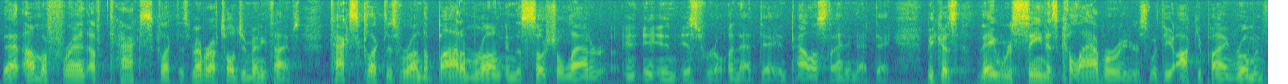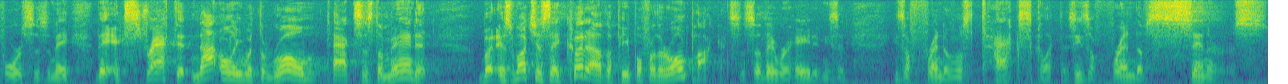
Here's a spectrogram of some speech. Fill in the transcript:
that I'm a friend of tax collectors. Remember, I've told you many times, tax collectors were on the bottom rung in the social ladder in, in, Israel in that day, in Palestine in that day, because they were seen as collaborators with the occupying Roman forces. And they, they extracted not only what the Rome taxes demanded, but as much as they could out of the people for their own pockets. And so they were hated. And he said, He's a friend of those tax collectors, he's a friend of sinners.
